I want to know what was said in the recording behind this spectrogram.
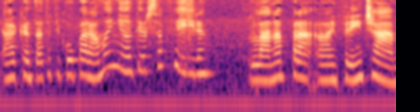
A cantata ficou para amanhã, terça-feira, lá na pra... lá em frente à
